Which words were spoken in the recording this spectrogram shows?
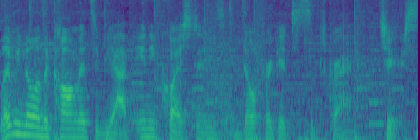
Let me know in the comments if you have any questions and don't forget to subscribe. Cheers.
